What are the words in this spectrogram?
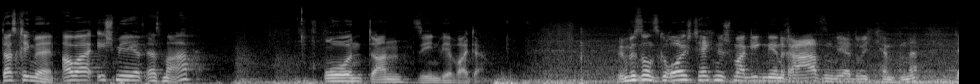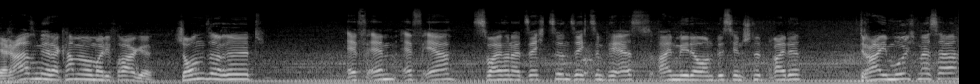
Das kriegen wir hin. Aber ich schmier jetzt erstmal ab und dann sehen wir weiter. Wir müssen uns geräuschtechnisch mal gegen den Rasenmäher durchkämpfen. Ne? Der Rasenmäher, da kam immer mal die Frage. John Sarit FM FR 216, 16 PS, 1 Meter und ein bisschen Schnittbreite, drei Mulchmesser.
